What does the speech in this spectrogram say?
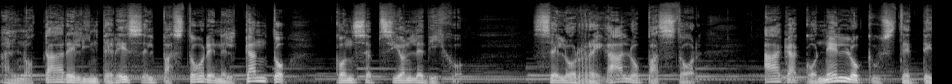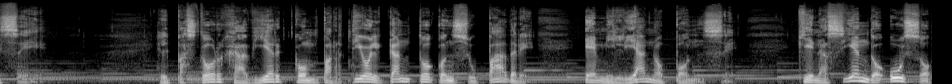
Al notar el interés del pastor en el canto, Concepción le dijo, Se lo regalo, pastor, haga con él lo que usted desee. El pastor Javier compartió el canto con su padre, Emiliano Ponce, quien haciendo uso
